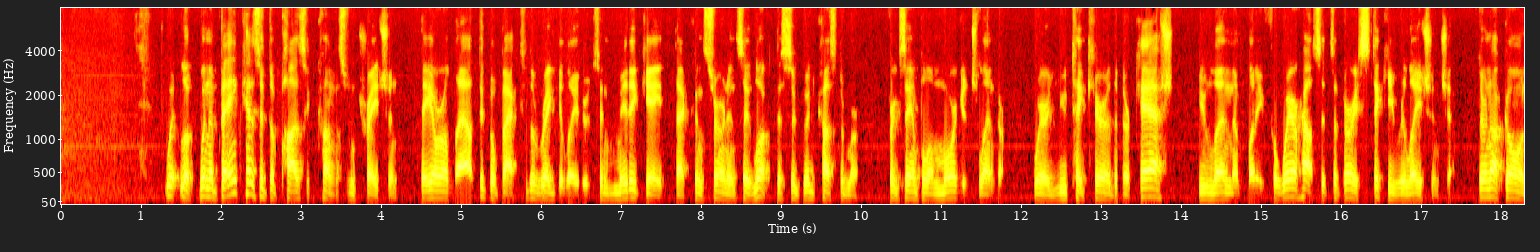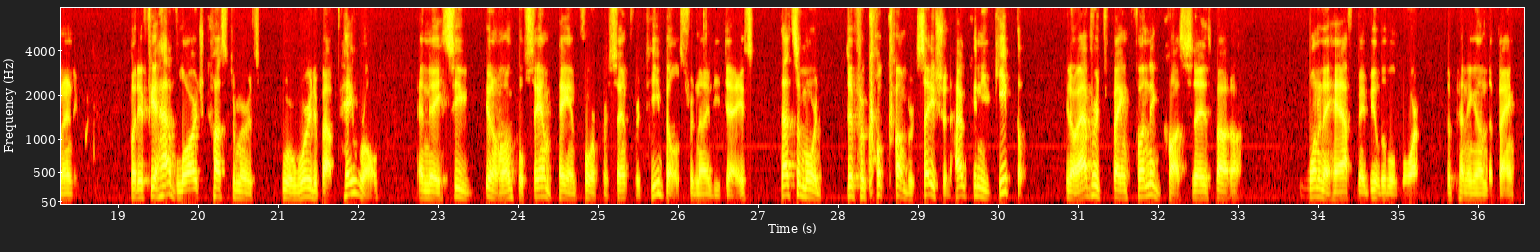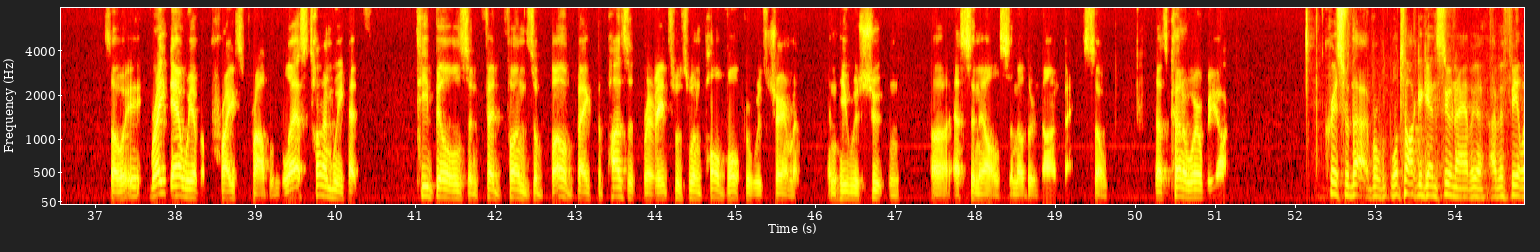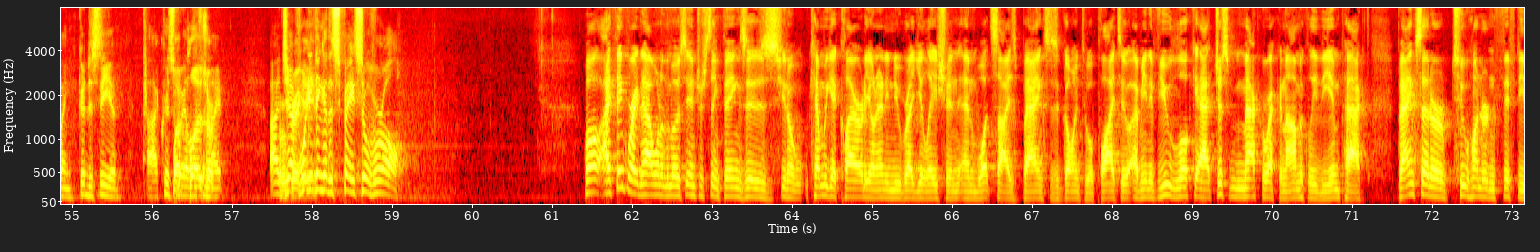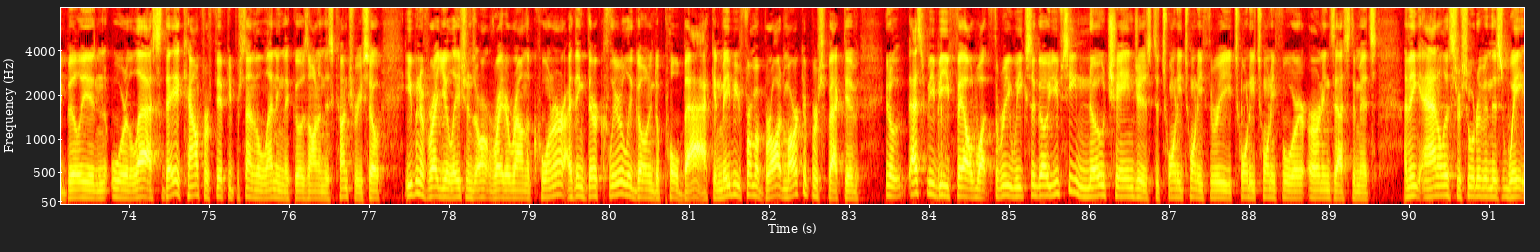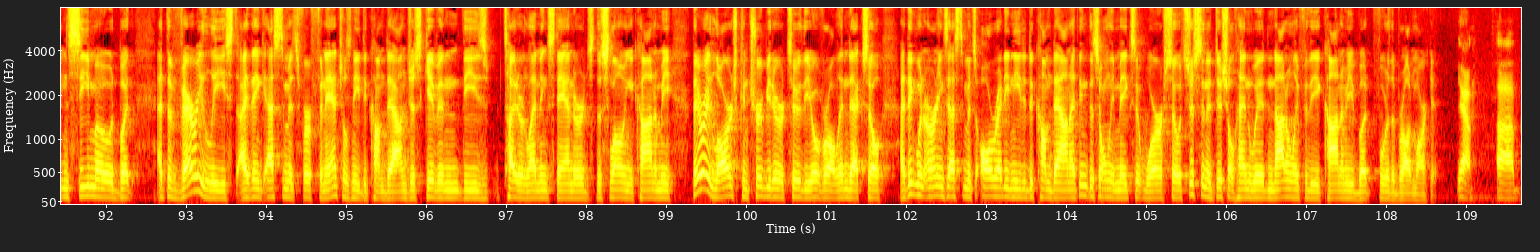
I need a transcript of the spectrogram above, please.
Look, when a bank has a deposit concentration, they are allowed to go back to the regulators and mitigate that concern and say, look, this is a good customer. For example, a mortgage lender, where you take care of their cash, you lend them money for warehouse. It's a very sticky relationship. They're not going anywhere. But if you have large customers who are worried about payroll and they see, you know, Uncle Sam paying 4% for T bills for 90 days, that's a more difficult conversation. How can you keep them? You know, average bank funding costs today is about uh, one and a half, maybe a little more, depending on the bank. So it, right now we have a price problem. Last time we had T bills and Fed funds above bank deposit rates was when Paul Volcker was chairman, and he was shooting uh, S&Ls and other non-banks. So that's kind of where we are. Chris, we'll talk again soon. I have a, I have a feeling. Good to see you, uh, Chris My Whalen pleasure. tonight. Uh, Jeff, what do you think of the space overall? Well, I think right now one of the most interesting things is, you know, can we get clarity on any new regulation and what size banks is it going to apply to? I mean, if you look at just macroeconomically the impact – Banks that are 250 billion or less, they account for 50% of the lending that goes on in this country. So even if regulations aren't right around the corner, I think they're clearly going to pull back. And maybe from a broad market perspective, you know, SVB failed, what, three weeks ago? You've seen no changes to 2023, 2024 earnings estimates. I think analysts are sort of in this wait and see mode, but at the very least, I think estimates for financials need to come down just given these tighter lending standards, the slowing economy. They're a large contributor to the overall index. So I think when earnings estimates already needed to come down, I think this only makes it worse. So it's just an additional headwind, not only for the economy, but for the broad market. Yeah uh,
